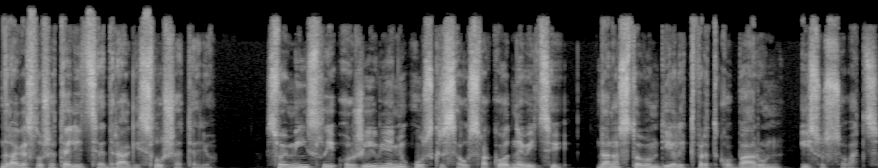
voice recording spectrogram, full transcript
Draga slušateljice, dragi slušatelju, svoje misli o življenju uskrsa u svakodnevici danas s tobom dijeli tvrtko Barun Isusovac.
